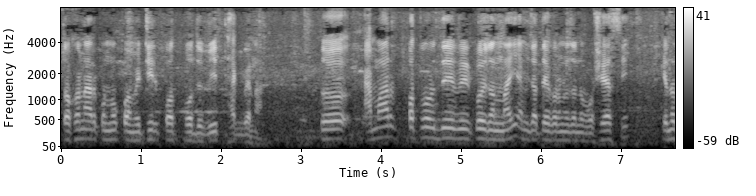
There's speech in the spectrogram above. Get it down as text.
তখন আর কোনো কমিটির পদ পদবি থাকবে না। তো আমার পদ পদবীর প্রয়োজন নাই, আমি জাতীয়করণের জন্য বসে আছি। কিন্তু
